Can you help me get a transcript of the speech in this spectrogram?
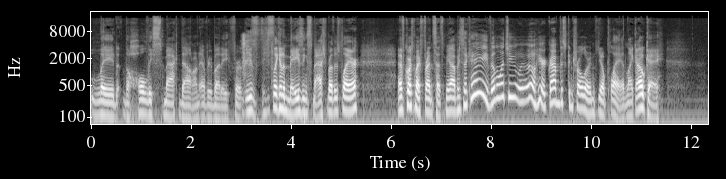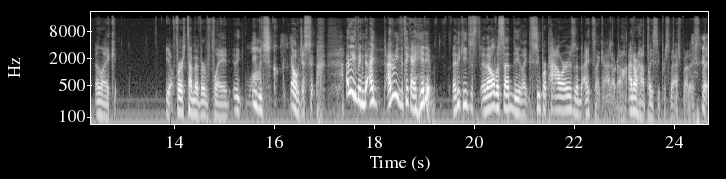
laid the holy smackdown on everybody. For he's he's like an amazing Smash Brothers player. And of course, my friend sets me up. He's like, "Hey, Villain, why don't you oh, here grab this controller and you know play?" And like, okay, and like, you know, first time I've ever played, he, he was just, oh, just I didn't even I I don't even think I hit him. I think he just and then all of a sudden he like superpowers and I, it's like I don't know. I don't know how to play Super Smash Brothers, but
